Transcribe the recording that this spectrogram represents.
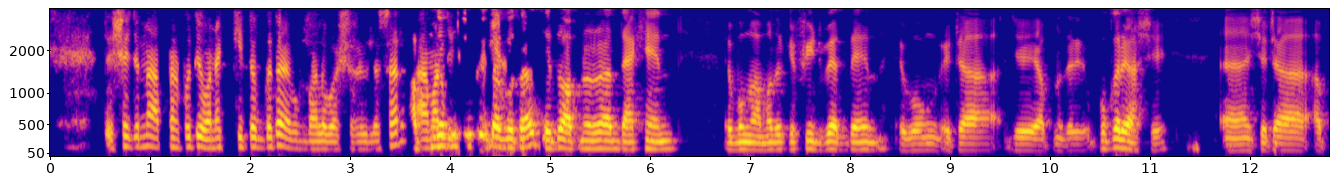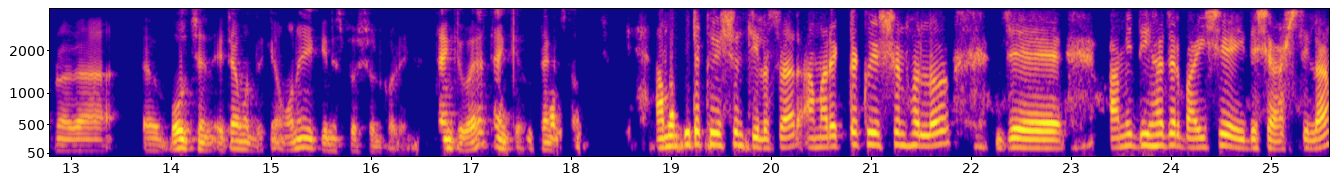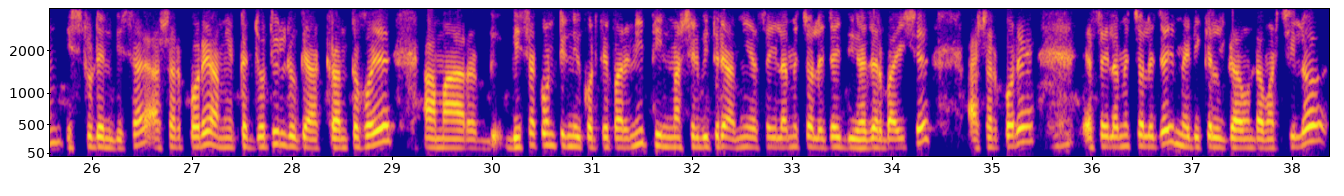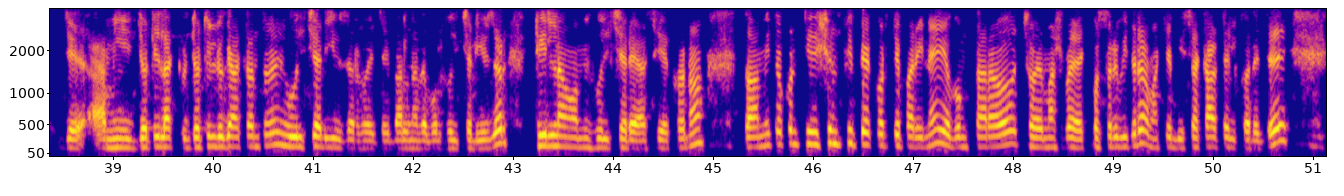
তো সেজন্য আপনার প্রতি অনেক কৃতজ্ঞতা এবং ভালোবাসা রইল স্যার। আমার আপনাদের ২ টা প্রতিও কোয়েশ্চেন কৃতজ্ঞতা যেহেতু আপনারা দেখেন এবং আমাদেরকে ফিডব্যাক দেন এবং এটা যে আপনাদের উপকারে আসে সেটা আপনারা বলছেন, এটা আমাদেরকে অনেক ইন্সপিরেশন করে। থ্যাংক ইউ ভাইয়া। Thank you. Thank you so much. আমার দুটা কোয়েশ্চেন ছিল স্যার। আমার একটা কোয়েশ্চেন হলো যে আমি দুই হাজার বাইশে এই দেশে আসছিলাম স্টুডেন্ট ভিসায়। আসার পরে আমি একটা জটিল রোগে আক্রান্ত হয়ে আমার ভিসা কন্টিনিউ করতে পারিনি। তিন মাসের ভিতরে আমি অ্যাসাইলাম চলে যাই দুই হাজার বাইশে আসার পরে অ্যাসাইলাম চলে যাই। মেডিকেল গ্রাউন্ড আমার ছিল যে আমি জটিল জটিল রোগে আক্রান্ত হয়ে হুইল চেয়ার ইউজার হয়ে যাই। Vulnerable wheelchair user. Till now আমি হুইল চেয়ারে আছি এখনও। তো আমি তখন টিউশন ফি পে করতে পারি নাই এবং তারাও ছয় মাস বা এক বছরের ভিতরে আমাকে ভিসা কার্টেল করে দেয়।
